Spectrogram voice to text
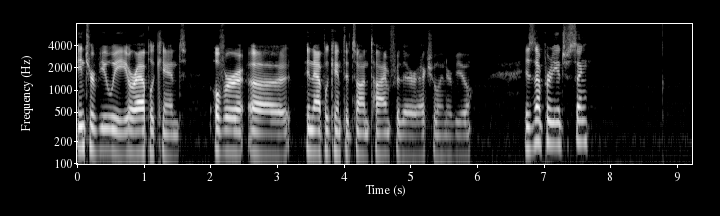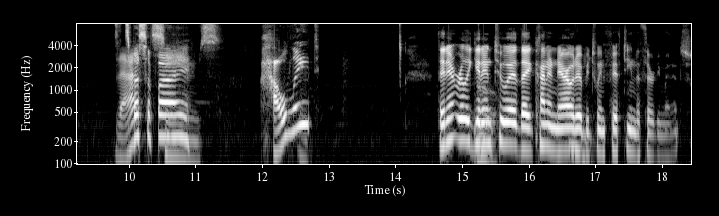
interviewee or applicant over uh, an applicant that's on time for their actual interview. Isn't that pretty interesting? That Specify- seems How late? They didn't really get Oh. into it. They kind of narrowed it between 15 to 30 minutes.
